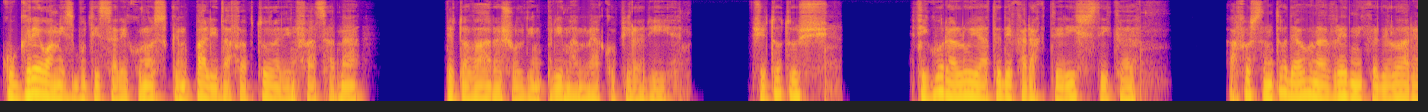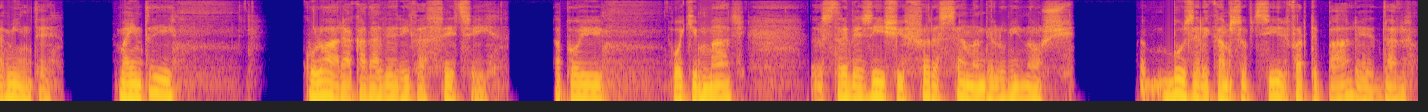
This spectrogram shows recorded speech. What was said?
Cu greu am izbutit să recunosc în palida făptură din fața mea pe tovarășul din prima mea copilărie. Și totuși, figura lui atât de caracteristică a fost întotdeauna vrednică de luarea minte. Mai întâi, culoarea cadaverică a feței, apoi ochii mari, strevezi și fără seamăn de luminoși, buzele cam subțiri, foarte pale, dar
